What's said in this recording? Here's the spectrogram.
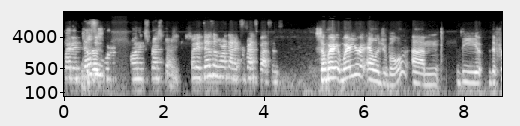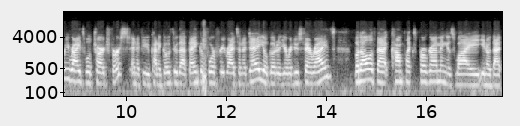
But it doesn't work on express buses. But it doesn't work on express buses. So where where you're eligible, um, the the free rides will charge first, and if you kind of go through that bank of four free rides in a day, you'll go to your reduced fare rides. But all of that complex programming is why you know that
